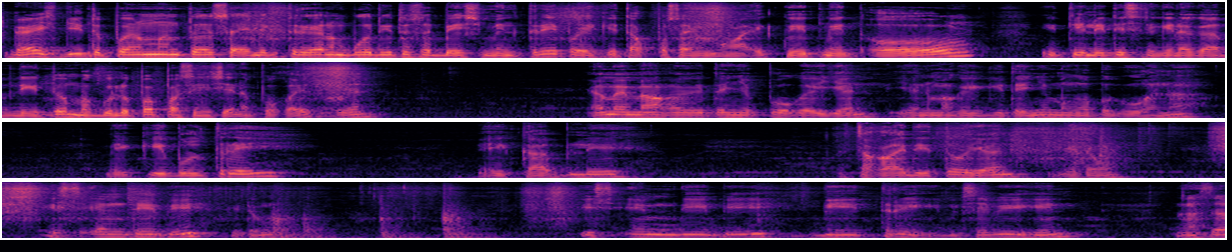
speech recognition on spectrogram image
Guys, dito po naman to sa electrical po dito sa basement 3. Pakikita ko po sa mga equipment o utilities na ginagamit dito. Magulo pa, pasensya na po kayo. Yan. Yan, may makakita nyo po kayo dyan. Yan ang makikita nyo mga baguhan ha. May cable tray. May kable. At saka dito, yan. Dito mo. SMDB. Dito mo. SMDB B3. Ibig sabihin, nasa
